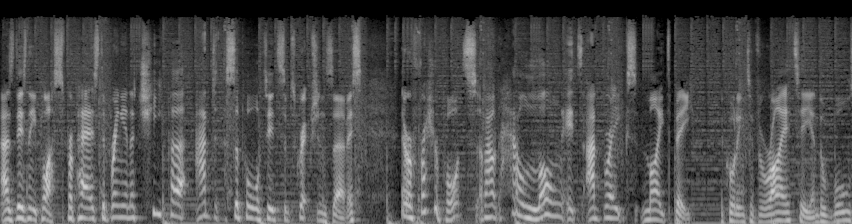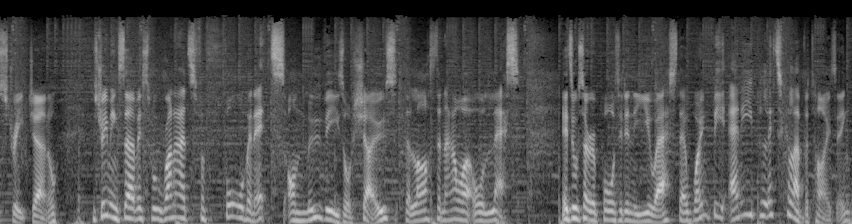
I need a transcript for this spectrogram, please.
as Disney Plus prepares to bring in a cheaper ad supported subscription service, there are fresh reports about how long its ad breaks might be. According to Variety and the Wall Street Journal, the streaming service will run ads for four minutes on movies or shows that last an hour or less. It's also reported in the US there won't be any political advertising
